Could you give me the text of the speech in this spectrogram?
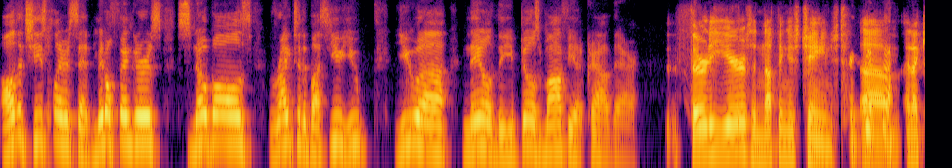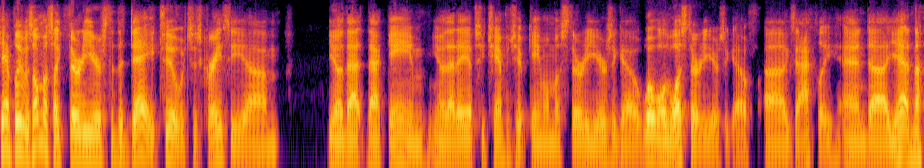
All the Chiefs players said middle fingers, snowballs, right to the bus. You you you uh nailed the Bills Mafia crowd there. 30 years and nothing has changed. Um, and I can't believe it was almost like 30 years to the day too, which is crazy. Um, you know that that game, you know that AFC Championship game, almost 30 years ago. Well, well, it was 30 years ago, uh, exactly. And uh, yeah, not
